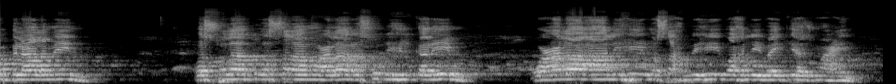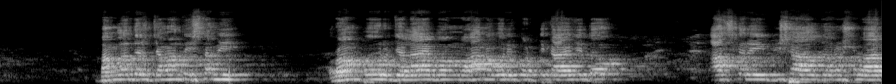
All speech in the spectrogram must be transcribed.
রব্বিল আলামিন। والصلاة والسلام على رسوله الكريم وعلى آله وصحبه وأهل بيته أجمعين বাংলাদেশ জামাত ইসলামী রংপুর জেলা এবং মহানগরী কর্তৃক আয়োজিত আজকের এই বিশাল জনসভার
